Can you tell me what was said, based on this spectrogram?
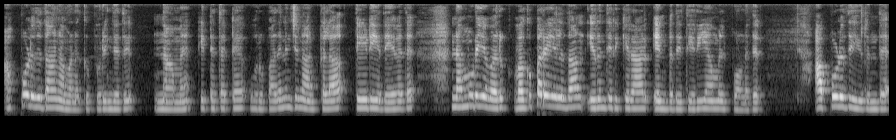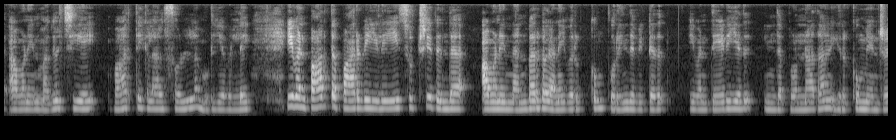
அப்பொழுதுதான் அவனுக்கு புரிந்தது. நாம கிட்டத்தட்ட ஒரு பதினஞ்சு நாட்களா தேடிய தேவதை நம்முடைய வரு வகுப்பறையில் தான் இருந்திருக்கிறாள் என்பது தெரியாமல் போனது. அப்பொழுது இருந்த அவனின் மகிழ்ச்சியை வார்த்தைகளால் சொல்ல முடியவில்லை. இவன் பார்த்த பார்வையிலேயே சுற்றியிருந்த அவனின் நண்பர்கள் அனைவருக்கும் புரிந்துவிட்டது. இவன் தேடியது இந்த பொண்ணாதான் இருக்கும் என்று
